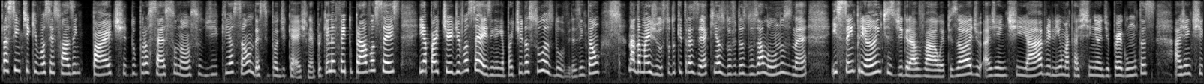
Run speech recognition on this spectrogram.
para sentir que vocês fazem parte do processo nosso de criação desse podcast, né? Porque ele é feito para vocês e a partir de vocês, e a partir das suas dúvidas. Então, nada mais justo do que trazer aqui as dúvidas dos alunos, né? E sempre antes de gravar o episódio, a gente abre ali uma caixinha de perguntas, a gente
